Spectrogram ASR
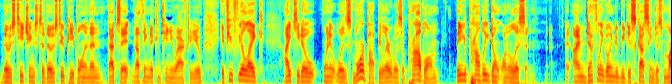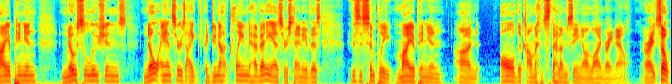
those teachings to those two people, and then that's it, nothing to continue after you. If you feel like Aikido, when it was more popular, was a problem, then you probably don't want to listen. I'm definitely going to be discussing just my opinion, no solutions, no answers. I, I do not claim to have any answers to any of this. This is simply my opinion on all the comments that I'm seeing online right now. All right, so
